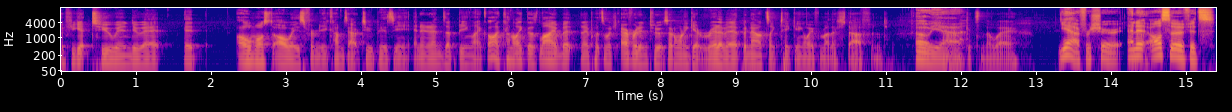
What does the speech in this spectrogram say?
if you get too into it, it almost always for me comes out too busy and it ends up being like, oh, I kind of like this line, but and I put so much effort into it, so I don't want to get rid of it. But now it's like taking away from other stuff and Oh uh, yeah. it gets in the way. Yeah, for sure. And it also if it's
